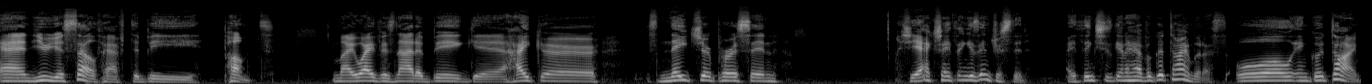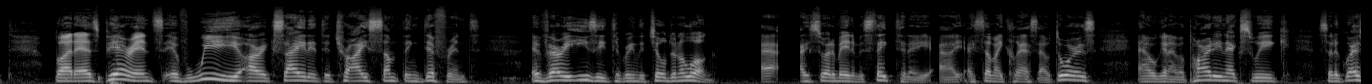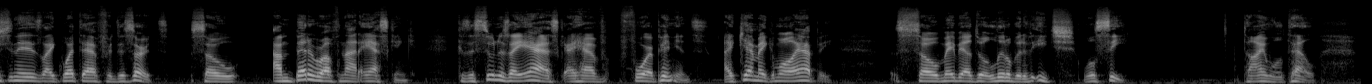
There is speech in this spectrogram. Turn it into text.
And you yourself have to be pumped. My wife is not a big uh, hiker, nature person. She actually, I think, is interested. I think she's going to have a good time with us, all in good time. But as parents, if we are excited to try something different, it's very easy to bring the children along. I, I sort of made a mistake today. I, I my class outdoors, and we're going to have a party next week. So the question is, like, what to have for dessert? So I'm better off not asking, because as soon as I ask, I have four opinions. I can't make them all happy. So maybe I'll do a little bit of each. We'll see. Time will tell.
